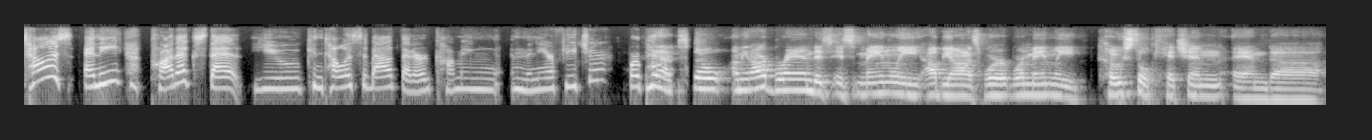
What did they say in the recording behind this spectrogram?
Tell us any products that you can tell us about that are coming in the near future yeah so i mean our brand is is mainly i'll be honest we're we're mainly coastal kitchen and uh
